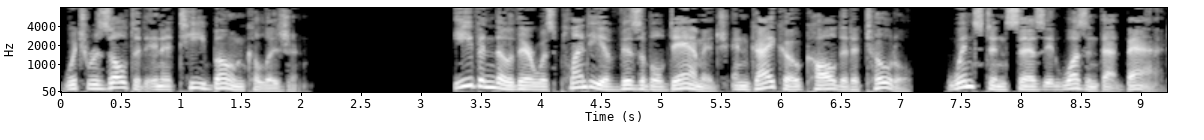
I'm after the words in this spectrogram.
which resulted in a T-bone collision. Even though there was plenty of visible damage and Geico called it a total, Winston says it wasn't that bad.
